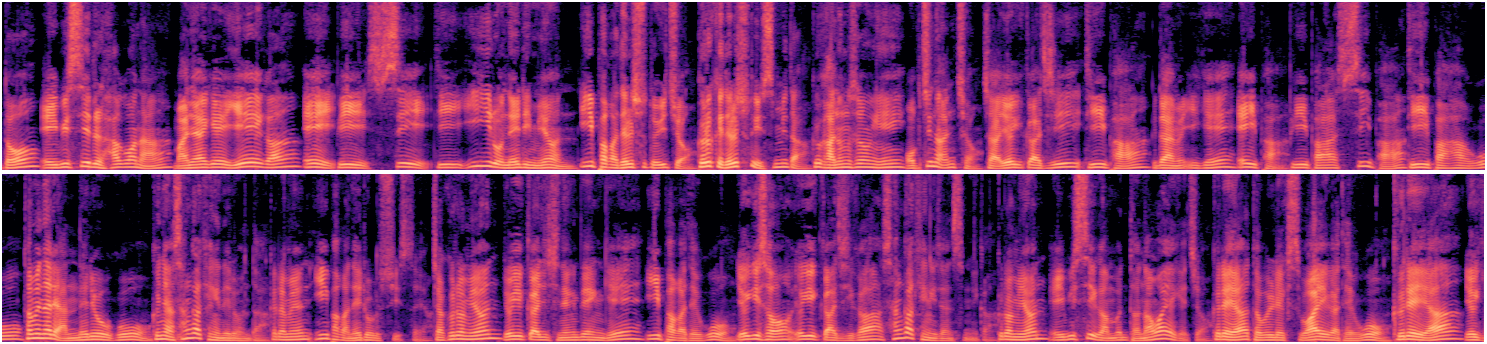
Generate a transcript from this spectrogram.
더 ABC를 하거나 만약에 얘가 A, B, C, D, E로 내리면 E파가 될 수도 있죠. 그렇게 될 수도 있습니다. 그 가능성이 없지는 않죠. 자 여기까지 D파 그 다음에 이게 A파, B파, C파, D파하고 터미널이 안 내려오고 그냥 삼각형이 내려온다. 그러면 E파가 내려올 수 있어요. 자 그러면 여기까지 진행된 게 E파가 되고 여기서 여기까지가 삼각형이지 않습니까? 그러면 ABC가 한 번 더 나와야겠죠. 그래야 WXY가 되고 그래야 여기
